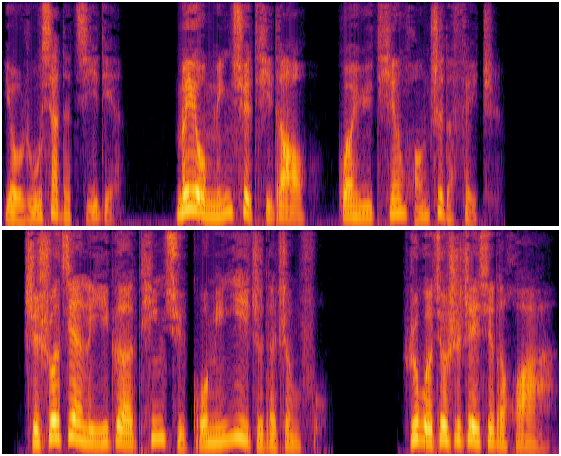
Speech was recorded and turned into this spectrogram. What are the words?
有如下的几点：没有明确提到关于天皇制的废止。只说建立一个听取国民意志的政府，如果就是这些的话，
